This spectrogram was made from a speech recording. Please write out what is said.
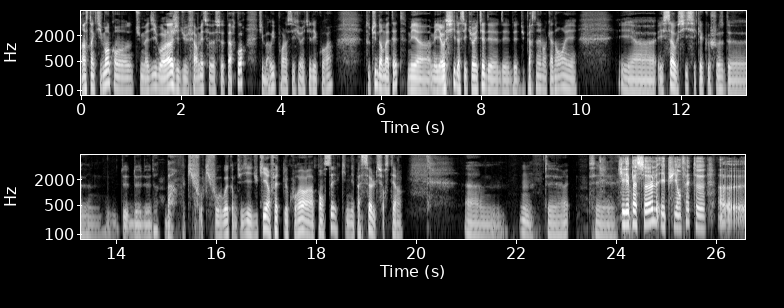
instinctivement, quand tu m'as dit voilà, j'ai dû fermer ce, parcours, j'ai dit bah oui pour la sécurité des coureurs, tout de suite dans ma tête. Mais euh, il y a aussi la sécurité du personnel encadrant et ça aussi c'est quelque chose de, de, bah, qu'il faut qu'il comme tu dis éduquer en fait le coureur à penser qu'il n'est pas seul sur ce terrain. Hmm, qu'il n'est pas seul. Et puis en fait, euh, euh,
